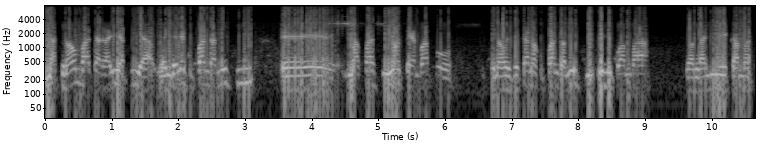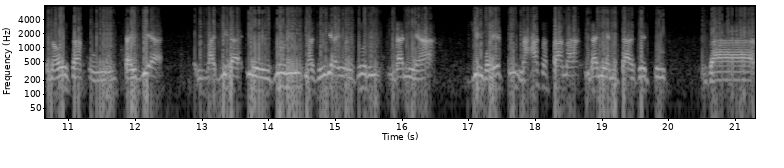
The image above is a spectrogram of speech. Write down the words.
Na tunaomba hata raia pia waendelee kupanda miti e, nafasi yote ambapo kunawezekana kupandwa miti ili kwamba tuangalie kama tunaweza kusaidia majira iwe nzuri, mazingira iwe nzuri ndani ya jimbo yetu na hasa sana ndani ya mitaa zetu za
